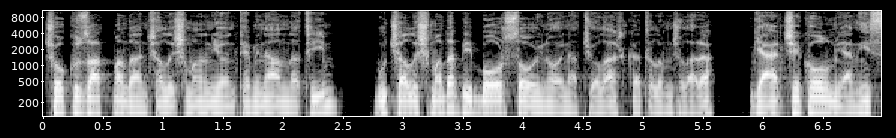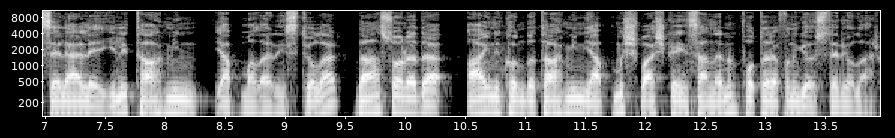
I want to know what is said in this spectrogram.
Çok uzatmadan çalışmanın yöntemini anlatayım. Bu çalışmada bir borsa oyunu oynatıyorlar katılımcılara gerçek olmayan hisselerle ilgili tahmin yapmalarını istiyorlar. Daha sonra da aynı konuda tahmin yapmış başka insanların fotoğrafını gösteriyorlar.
